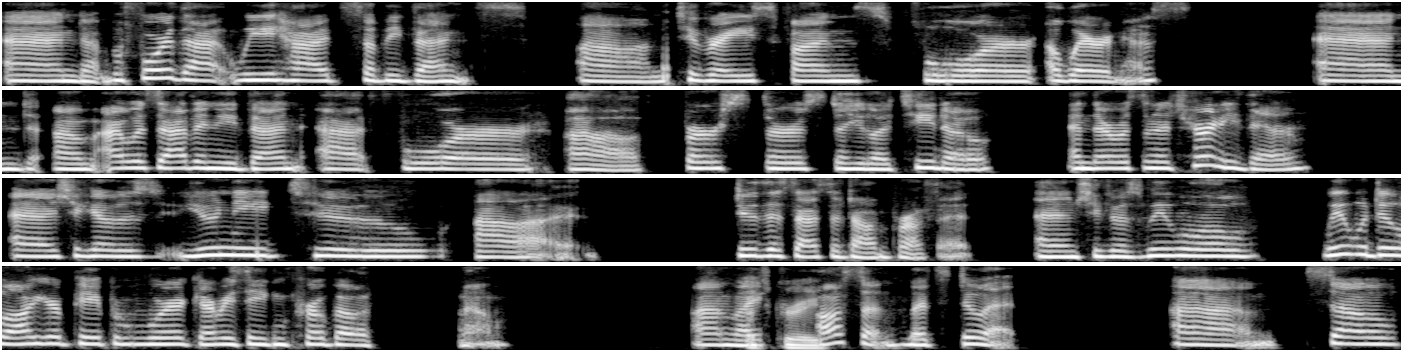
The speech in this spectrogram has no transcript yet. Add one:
and before that, we had some events um, to raise funds for awareness. And um, I was at an event at for uh, First Thursday Latino and there was an attorney there. And she goes, You need to uh, do this as a nonprofit. And she goes, We will, we will do all your paperwork, everything pro bono. I'm like, great. awesome, let's do it. Um, so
